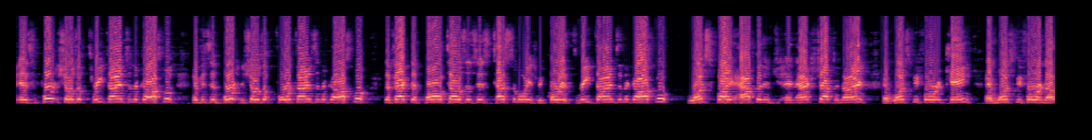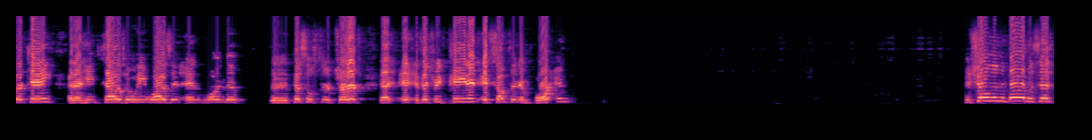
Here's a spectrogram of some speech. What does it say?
is important shows up three times in the Gospels? If it's important, it shows up four times in the Gospel. The fact that Paul tells us his testimony is recorded three times in the Gospel. Once fight happened in, in Acts chapter 9, and once before a king, and once before another king, and then he tells who he was in, in one of the, the epistles to the church, that if it's repeated, it's something important. And shown in the Bible. It says,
